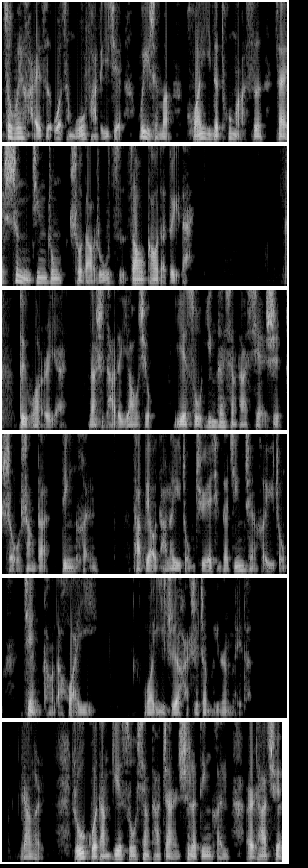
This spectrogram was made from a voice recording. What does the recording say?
作为孩子，我曾无法理解为什么怀疑的托马斯在圣经中受到如此糟糕的对待。对我而言，那是他的要求。耶稣应该向他显示手上的钉痕。他表达了一种绝情的精神和一种健康的怀疑。我一直还是这么认为的。然而，如果当耶稣向他展示了钉痕，而他却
